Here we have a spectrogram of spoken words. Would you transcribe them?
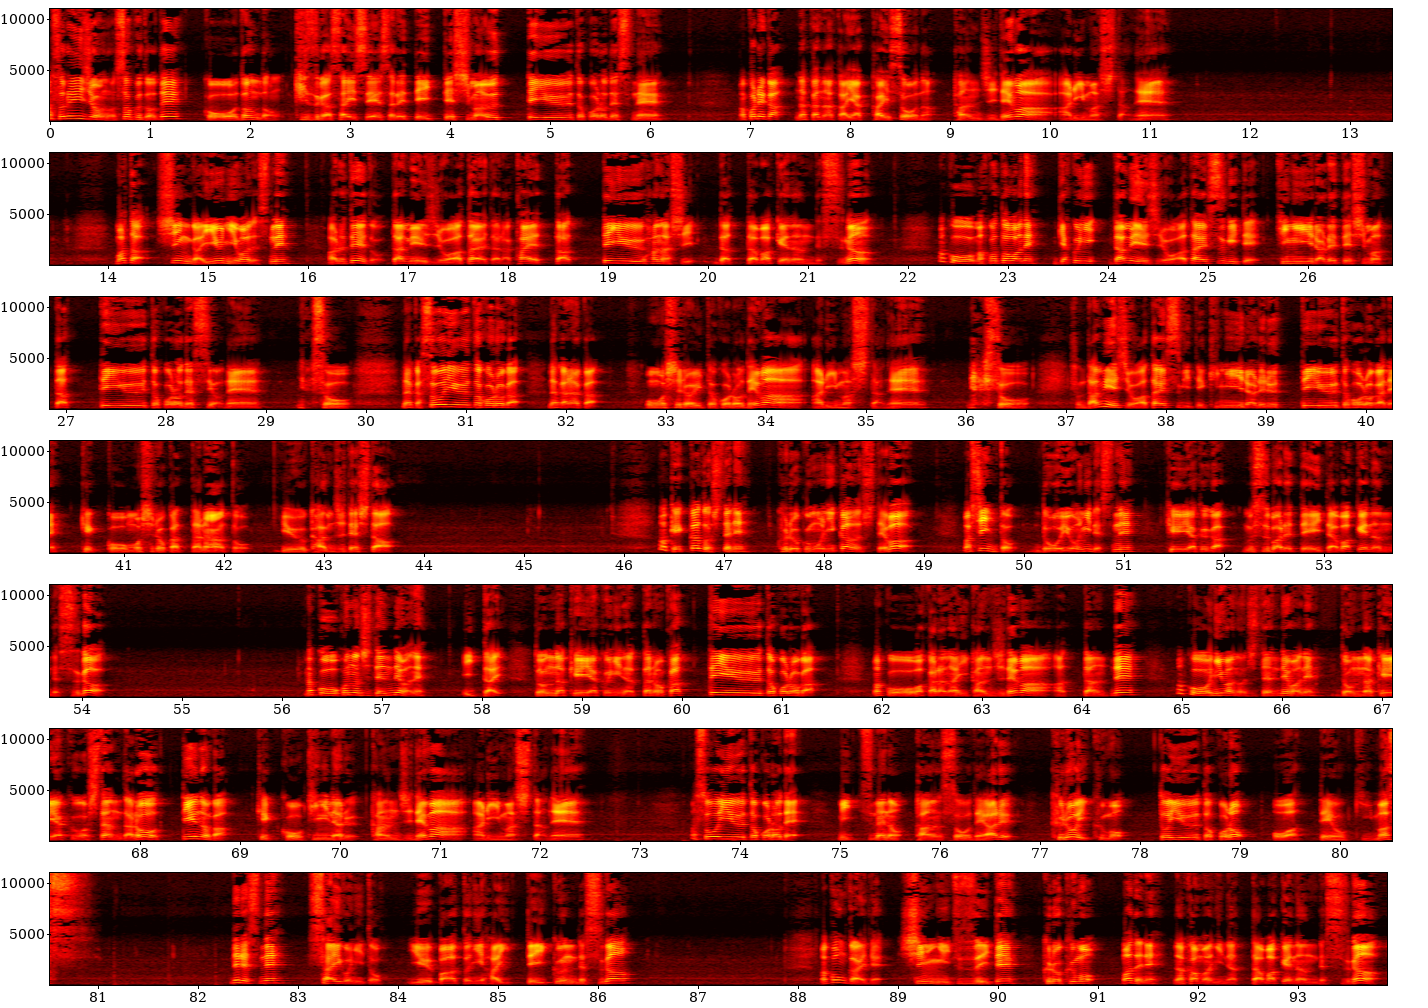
まあ、それ以上の速度で、こう、どんどん傷が再生されていってしまうっていうところですね。まあ、これがなかなか厄介そうな感じではありましたね。また、シンが言うにはですね、ある程度ダメージを与えたら帰ったっていう話だったわけなんですが、まあ、こう、誠はね、逆にダメージを与えすぎて気に入られてしまったっていうところですよね。そう。なんかそういうところがなかなか面白いところではありましたね。そう。そのダメージを与えすぎて気に入られるっていうところがね、結構面白かったなという感じでした。まあ結果としてね、黒雲に関しては、まあ、ンと同様にですね、契約が結ばれていたわけなんですが、まあ、こう、この時点ではね、一体どんな契約になったのかっていうところが、まあ、こう、わからない感じではあったんで、まあ、こう、2話の時点ではね、どんな契約をしたんだろうっていうのが結構気になる感じではありましたね。まあ、そういうところで、3つ目の感想である黒い雲というところ終わっておきます。でですね、最後にというパートに入っていくんですが、まあ、今回で真に続いて黒雲までね、仲間になったわけなんですが、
